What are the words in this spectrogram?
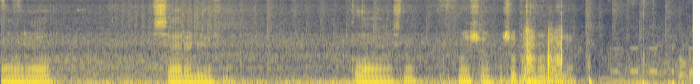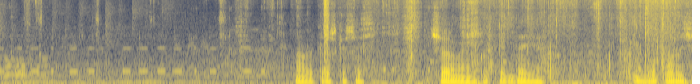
Орел. Все рельєфно. Класно. Ну що, шукаємо далі. Але трошки щось чорненько піддає. Або поруч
